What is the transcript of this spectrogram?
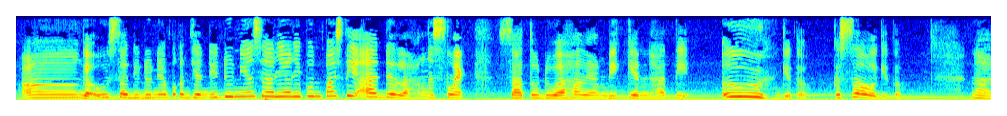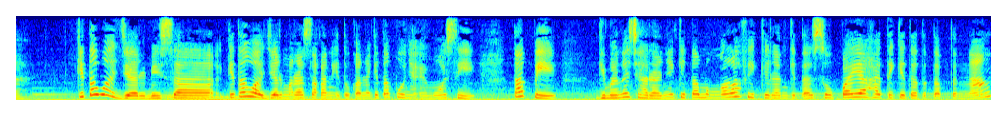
Eh, nggak uh, usah di dunia pekerjaan di dunia sehari-hari pun pasti ada lah ngeslek satu dua hal yang bikin hati uh gitu kesel gitu. Nah kita wajar bisa kita wajar merasakan itu karena kita punya emosi. Tapi gimana caranya kita mengolah pikiran kita supaya hati kita tetap tenang,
